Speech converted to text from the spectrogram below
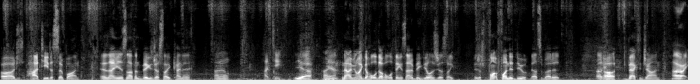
uh just hot tea to sip on. And I mean it's nothing big. It's just like kind of I don't know. Hot tea. Yeah, I Yeah. mean, no, I mean like the whole the whole thing. It's not a big deal. It's just like it's just fun, fun to do. That's about it. Okay. Uh, back to John. All right.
